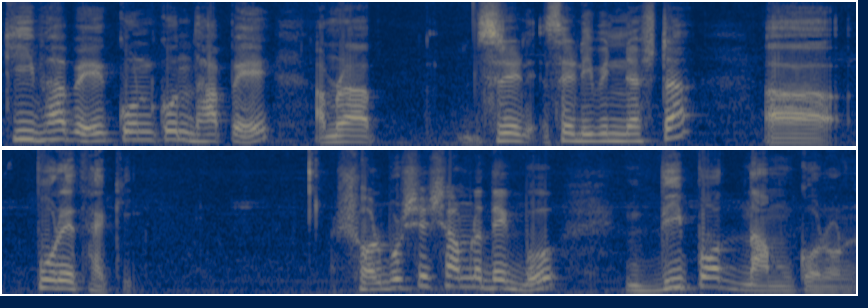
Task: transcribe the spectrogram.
কীভাবে কোন কোন ধাপে আমরা শ্রে- শ্রেণীবিন্যাসটা পড়ে থাকি। সর্বশেষে আমরা দেখব দ্বিপদ নামকরণ।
